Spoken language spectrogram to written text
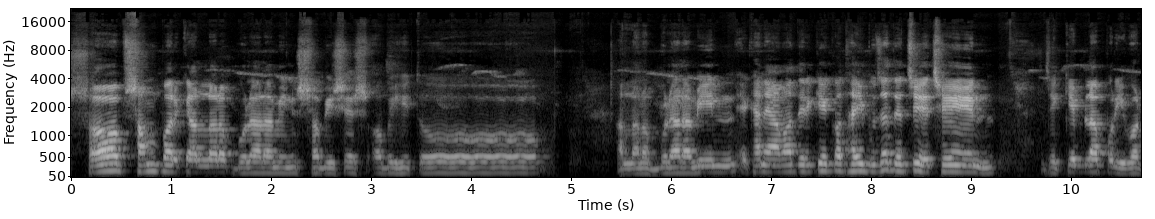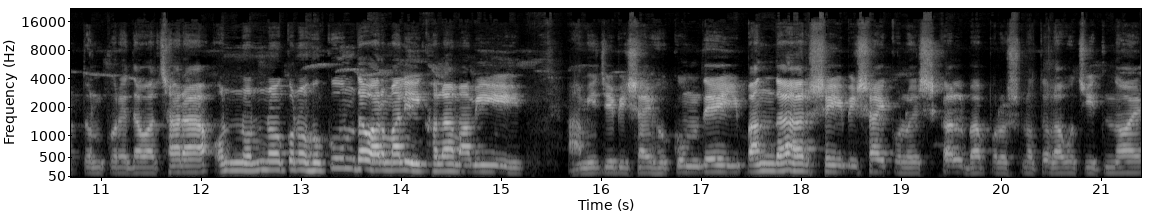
সব সম্পর্কে আল্লাহ রব্বুল আলমিন সবিশেষ অবহিত। আল্লাহ রব্বুল আলমিন এখানে আমাদেরকে কথাই বুঝাতে চেয়েছেন যে কেবলা পরিবর্তন করে দেওয়া ছাড়া অন্য অন্য কোনো হুকুম দেওয়ার মালিক হলাম আমি। আমি যে বিষয় হুকুম দেই, বান্দার সেই বিষয় কোনো স্কাল বা প্রশ্ন তোলা উচিত নয়।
